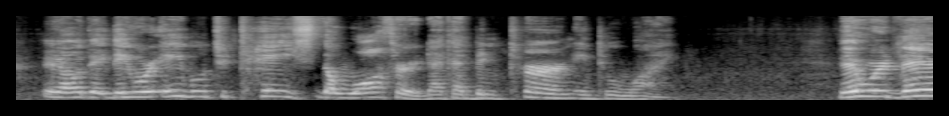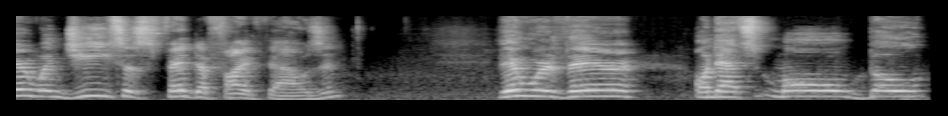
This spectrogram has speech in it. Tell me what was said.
you know, they, they were able to taste the water that had been turned into wine. They were there when Jesus fed the 5,000. They were there on that small boat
